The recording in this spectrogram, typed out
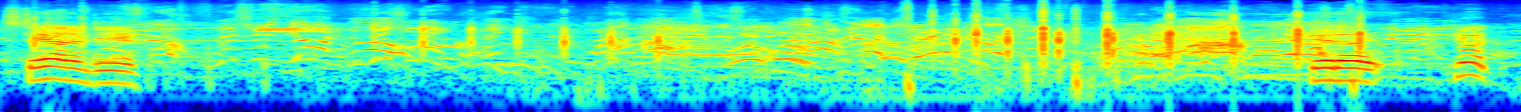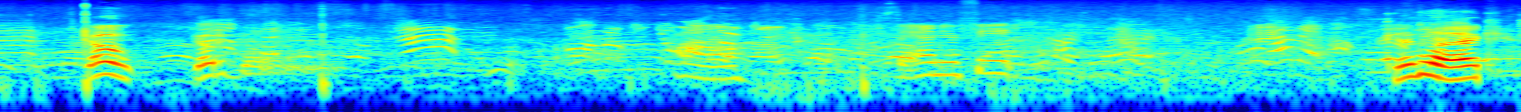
Stay on him, D. Good out. Good. Go. Go to go. Come on now. Stay on your feet. Good luck.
